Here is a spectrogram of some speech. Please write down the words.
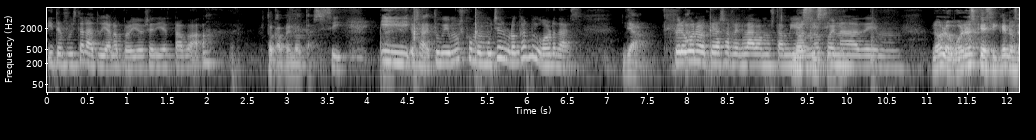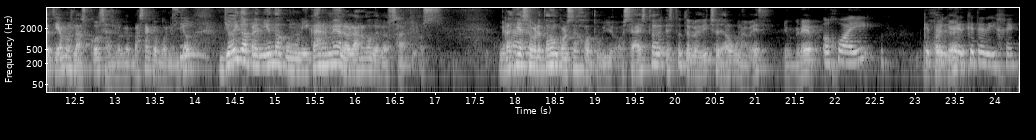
y te fuiste a la tuya, no, pero yo ese día estaba... Toca pelotas. Sí. Y, o sea, tuvimos como muchas broncas muy gordas. Ya. Pero bueno, que las arreglábamos también, No, no, sí, fue nada de... No, lo bueno es que sí que nos decíamos las cosas. Lo que pasa que, bueno, Sí. yo, yo he ido aprendiendo a comunicarme a lo largo de los años. Gracias Claro. sobre todo a un consejo tuyo. O sea, esto, esto te lo he dicho ya alguna vez, yo creo. Ojo ahí, ¿qué, te, ahí, ¿qué? qué- qué te dije?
